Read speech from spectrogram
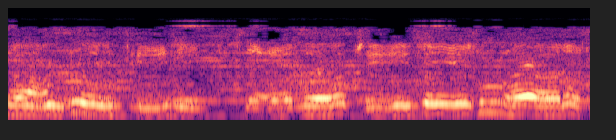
मां सर्वक्षेत्रेषु भारत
